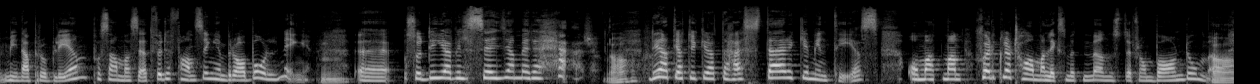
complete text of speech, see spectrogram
mina problem på samma sätt, för det fanns ingen bra bollning. Eh, så det jag vill säga med det här, Ja. det är att jag tycker att det här stärker min tes om att man, självklart har man liksom ett mönster från barndomen, Ja.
